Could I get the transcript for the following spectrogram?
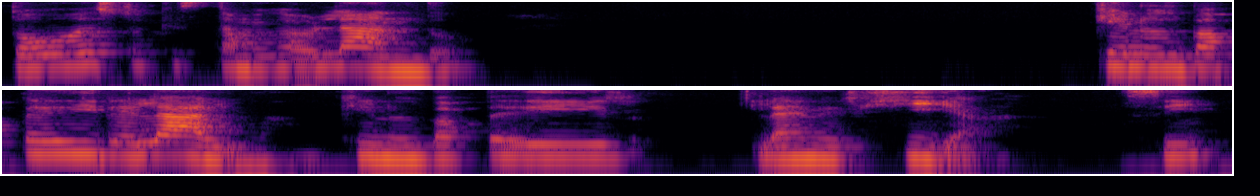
todo esto que estamos hablando, que nos va a pedir el alma, que nos va a pedir la energía, ¿sí?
